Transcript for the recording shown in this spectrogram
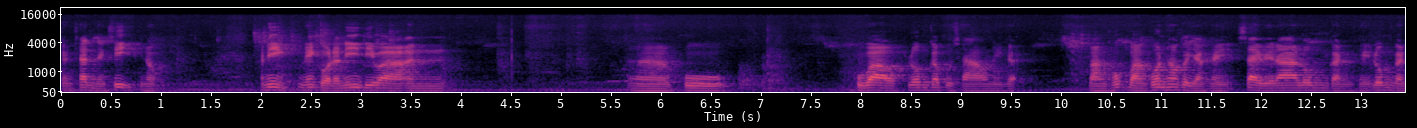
จังชั้นจังซี่พี่เน้องอันนี้ในกรณีที่ว่าอัน ผู้ผู้เว้าวร่วมกับผู้สาวนี่ก็บางคนบางคนเขาก็อยากให้ใช้เวลาร่วมกันให้ร่วมกัน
